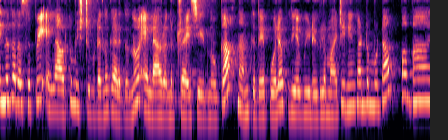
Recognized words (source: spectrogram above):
ഇന്നത്തെ റെസിപ്പി എല്ലാവർക്കും ഇഷ്ടപ്പെട്ടെന്ന് കരുതുന്നു. എല്ലാവരും ഒന്ന് ട്രൈ ചെയ്ത് നോക്കുക. നമുക്ക് ഇതേപോലെ പുതിയ വീഡിയോകളുമായിട്ട് ഇനിയും കണ്ടുമുട്ടാം. ബൈ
